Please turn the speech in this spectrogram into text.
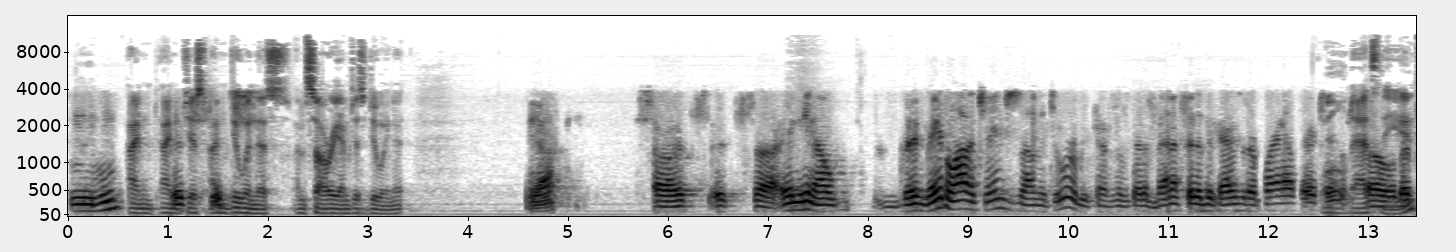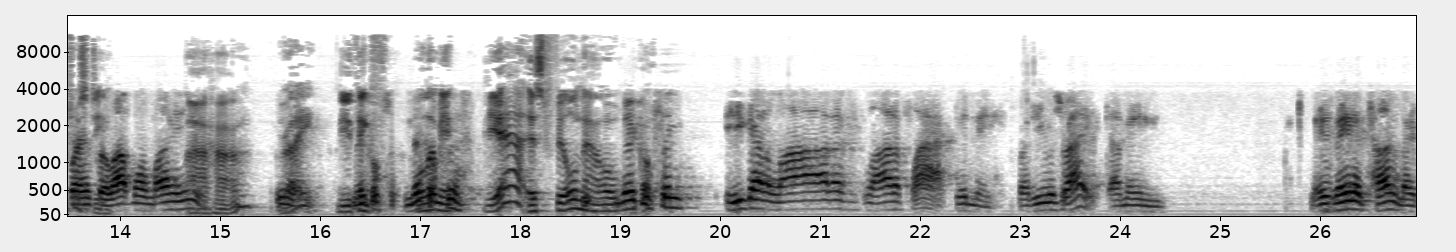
I'm Mm-hmm. It's- just I'm doing this. I'm sorry, I'm just doing it. Yeah. So it's it's uh, and you know they've made a lot of changes on the tour because of the benefit of the guys that are playing out there too. Well, that's so the they're playing for a lot more money. Uh huh. Right. Do you think? Mickelson- well, I mean, yeah. Is Phil now? Mickelson, he got a lot of lot of flack, didn't he? But he was right. I mean, they've made a ton. They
